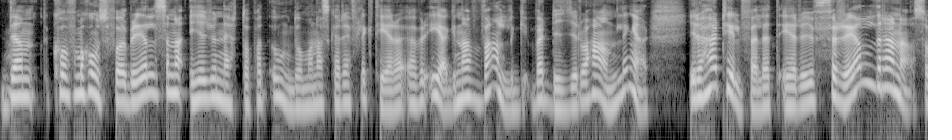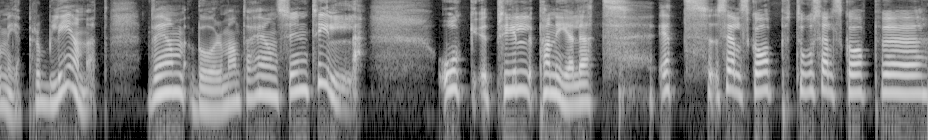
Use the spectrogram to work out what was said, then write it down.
Den konfirmationsforberedelsene er jo nettopp at ungdommene skal reflektere over egne valg, verdier og handlinger. I dette tilfellet er det jo foreldrene som er problemet. Hvem bør man ta hensyn til? Og til panelet. Et selskap, to selskap. Eh,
